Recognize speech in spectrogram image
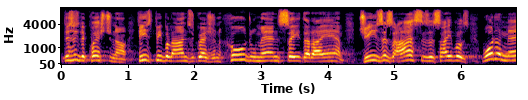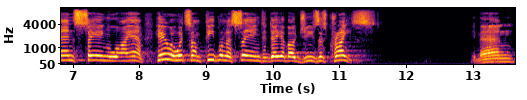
This is the question now. These people answer the question Who do men say that I am? Jesus asked his disciples, What are men saying who I am? Here are what some people are saying today about Jesus Christ. A man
